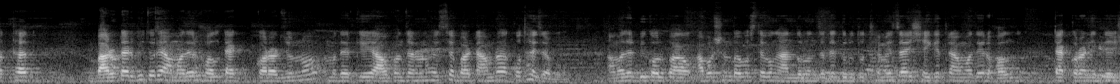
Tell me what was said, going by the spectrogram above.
অর্থাৎ বারোটার ভিতরে আমাদের হল ত্যাগ করার জন্য আমাদেরকে আহ্বান জানানো হয়েছে বাট আমরা কোথায় যাব? আমাদের বিকল্প আবাসন ব্যবস্থা এবং আন্দোলন যাতে দ্রুত থেমে যায়, সেই ক্ষেত্রে আমাদের হল ত্যাগ করার নির্দেশ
